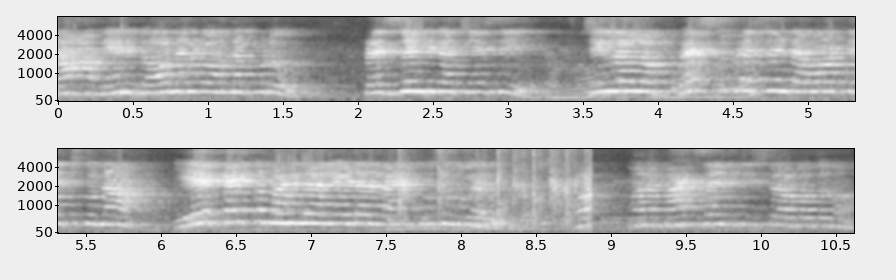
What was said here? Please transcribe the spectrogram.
నా నేను గవర్నర్గా ఉన్నప్పుడు ప్రెసిడెంట్గా చేసి జిల్లాలో బెస్ట్ ప్రెసిడెంట్ అవార్డు తెచ్చుకున్న ఏకైక మహిళా లీడర్ ఆయన కుసుమ గారు. మన మ్యాథ్స్ అయిన తీసుకురాబోతున్నాం.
